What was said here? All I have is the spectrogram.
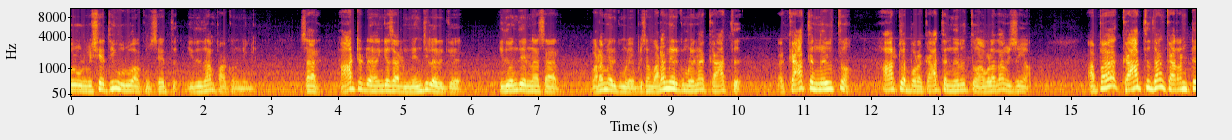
ஒரு ஒரு விஷயத்தையும் உருவாக்கும் சேர்த்து. இதுதான் பார்க்கணும் நீங்கள் சார் ஹார்ட் அட்டாக் எங்கே சார் நெஞ்சில் இருக்குது இது வந்து என்ன சார் வடமேற்கு மூலை எப்படி சார் வடமேற்கு மூலைனா காற்று காற்றை நிறுத்தும் ஹார்ட்டில் போகிற காற்றை நிறுத்தும். அவ்வளோதான் விஷயம். அப்போ காற்று தான் கரண்ட்டு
